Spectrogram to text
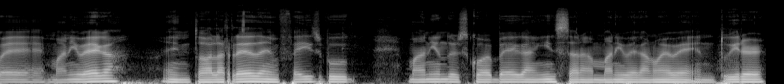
Pues Manny Vega en todas las redes, en Facebook, Manny underscore Vega en Instagram, Manny Vega 9 en Twitter.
